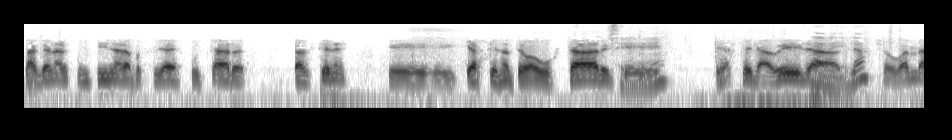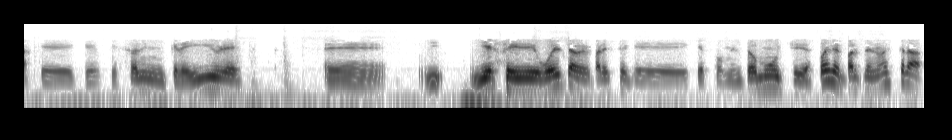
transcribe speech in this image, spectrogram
acá en Argentina la posibilidad de escuchar canciones que, que hace No Te Va a Gustar, que, que hace La Vela, bandas que, que, que, son increíbles. Eh, y, y ese ida y vuelta me parece que, que fomentó mucho. Y después de parte nuestra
